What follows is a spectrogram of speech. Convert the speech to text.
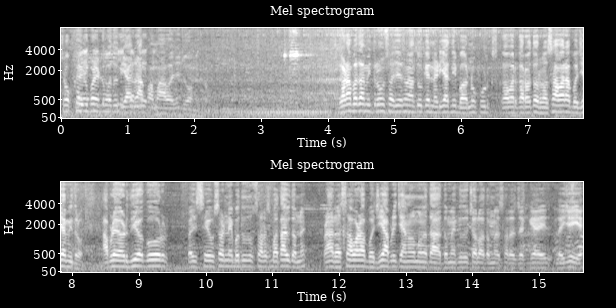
ચોખ્ખાઈનું પણ એટલું બધું ધ્યાન રાખવામાં આવે છે. જો મિત્રો. ઘણા બધા મિત્રોનું સજેશન હતું કે નડિયાદની બહારનું ફૂડ કવર કરો. તો રસાવાળા ભજીયા મિત્રો, આપણે અડધી અગોર, પછી સેવસણ ને બધું તો સરસ બતાવ્યું તમને. પણ આ રસાવાળા ભજીયા આપણી ચેનલમાં નતા. તો મેં કીધું, ચલો તમને સરસ જગ્યાએ લઈ જઈએ.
